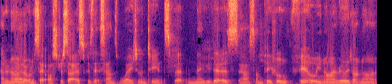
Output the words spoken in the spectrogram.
I don't know, I don't want to say ostracized because that sounds way too intense, but maybe that is how some people feel, you know, I really don't know.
